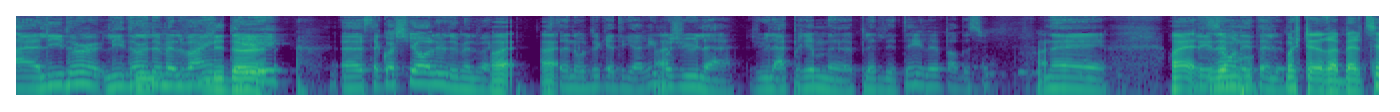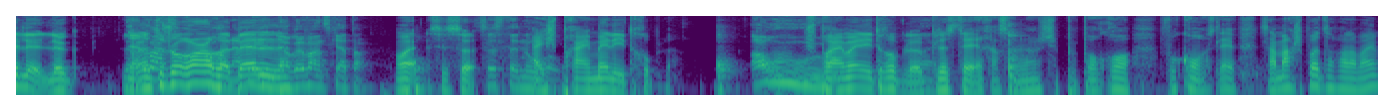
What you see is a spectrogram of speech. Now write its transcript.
Euh, leader, leader 2020. Leader. Et, euh, c'était quoi, chialeux 2020? Ouais, ouais. C'était nos deux catégories. Moi, j'ai eu la, j'ai eu la prime euh, pleine de l'été là, par-dessus. Mais Ouais, Les autres, on était là. Moi, j'étais le rebelle. Tu sais, le, le- Il y en a toujours un rebelle, Le revendicateur. Ouais, c'est ça. Ça, c'était nos. Hey, je primais les troupes, là. Oh! Je primais les troupes, là. Puis là, c'était rassemblement, je peux pas croire. Faut qu'on se lève. Ça marche pas de faire la même.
